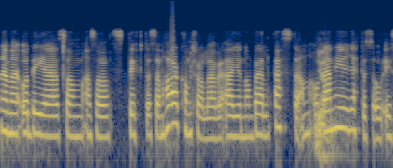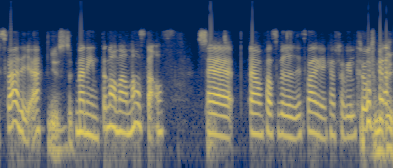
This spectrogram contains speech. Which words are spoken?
Nej, men, och det som alltså, stiftelsen har kontroll över är ju Nobelfesten och ja. den är ju jättestor i Sverige men inte någon annanstans. Eh, Även fast vi i Sverige kanske vill tro det.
